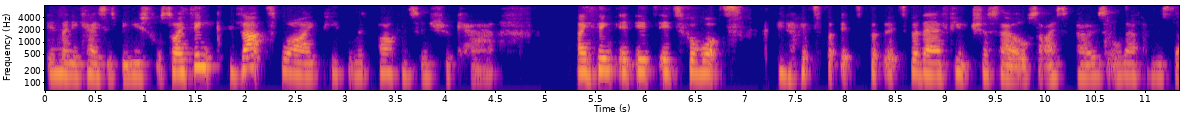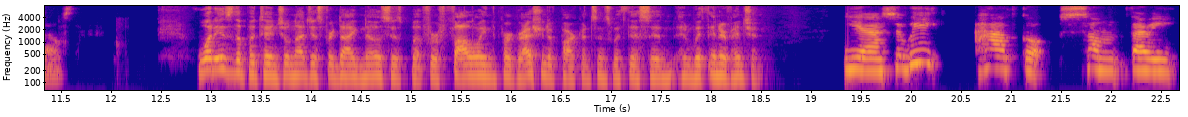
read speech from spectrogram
in many cases be useful. So I think that's why people with Parkinson's should care. I think it, it it's for what's you know it's for it's for, it's for their future selves, I suppose, or their themselves. What is the potential, not just for diagnosis, but for following the progression of Parkinson's with this and, and with intervention? Yeah, so we have got some very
